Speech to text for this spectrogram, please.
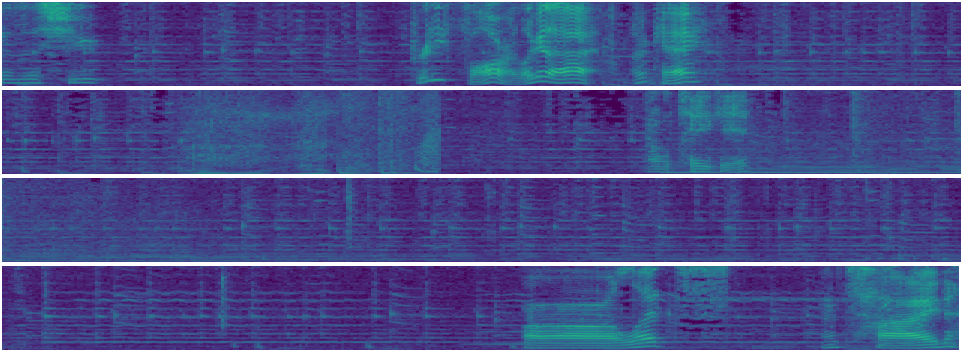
Does this shoot? Pretty far. Look at that. Okay. I will take it. Uh, let's let's hide.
